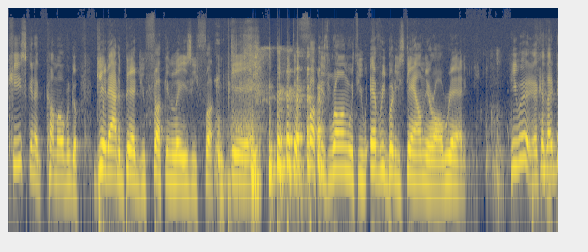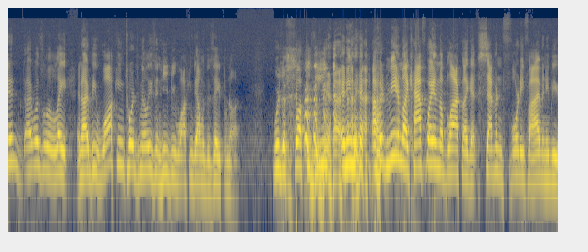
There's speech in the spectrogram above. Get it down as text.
Keith's going to come over and go, Get out of bed, you fucking lazy fucking pig. What the fuck is wrong with you? Everybody's down there already. He would, because I did, I was a little late, and I'd be walking towards Millie's, and he'd be walking down with his apron on. Where the fuck are you? and he, would- I would meet him like halfway in the block, like at 7:45, and he'd be,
